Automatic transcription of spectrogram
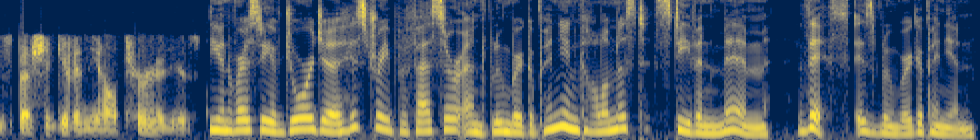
especially given the alternatives. The University of Georgia history professor and Bloomberg opinion columnist Stephen Mihm. This is Bloomberg Opinion.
